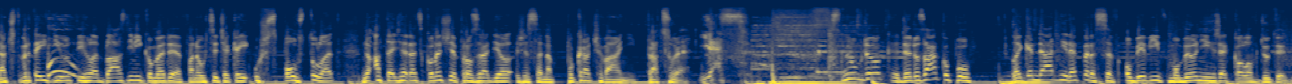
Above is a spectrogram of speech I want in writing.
Na čtvrtý díl téhle bláznivý komedie fanoušci čekají už spoustu let, no a teď herec konečně prozradil, že se na pokračování pracuje. Yes! Snoop Dogg jde do zákopu. Legendární rapper se objeví v mobilní hře Call of Duty.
